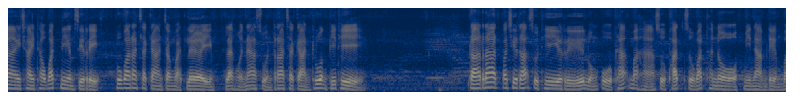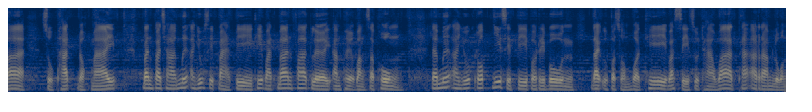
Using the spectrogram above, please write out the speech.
นายชัยธวัฒน์เนียมสิริ ผู้ว่าราชการจังหวัดเลย และหัวหน้าส่วนราชการร่วมพิธีพระราชวชิระสุธีหรือหลวงปู่พระมหาสุพัฒสุวัฒโน มีนามเดิมว่าสุพัฒดอกไม้ บรรพชาเมื่ออายุ 18 ปีที่วัดบ้านฟากเลยอำเภอวังสะพุง และเมื่ออายุครบ 20 ปีบริบูรณ์ ได้อุปสมบทที่วัดศรีสุทธาวาสพระอารามหลวง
